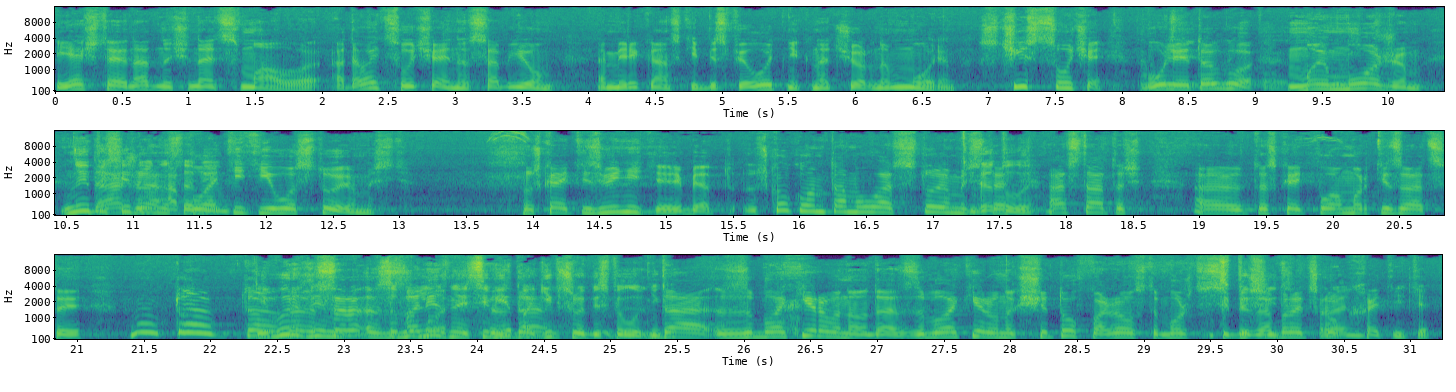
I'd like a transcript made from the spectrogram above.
Я считаю, надо начинать с малого. А давайте случайно собьем американский беспилотник над Черным морем. С чисто случайно. Более того, мы можем Ну даже оплатить его стоимость. Ну, сказать, извините, ребят, сколько он там у вас стоимость Готовы. остаточь, э, так сказать, по амортизации? Ну, да, да. И выразим да, с- соболезнования забл- семье да, погибшего беспилотника. Да, заблокированного, да, заблокированных счетов, пожалуйста, можете себе Спешите, забрать сколько правильно. хотите.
